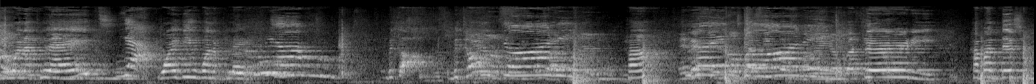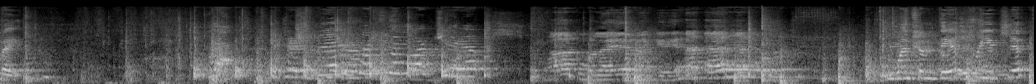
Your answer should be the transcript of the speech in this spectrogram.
You want a plate? Yeah. Why do you want a plate? Because, because, huh? Thirty. How about this plate? You want some dip for your chips?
